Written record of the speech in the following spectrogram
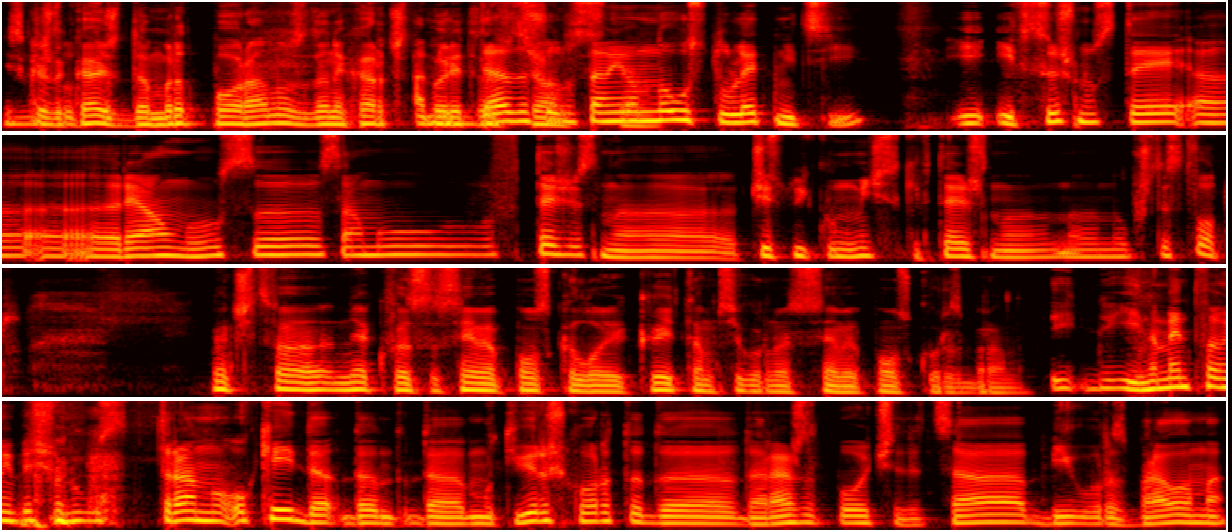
Искаш да кажеш да мрат по-рано, за да не харчат Ами парите да, на защото там има много столетници и, и всъщност те а, а, реално са само в тежест на, чисто економически в тежест на, на, на обществото. Значи това е някаква съвсем японска логика и там сигурно е съвсем японско разбрана. И, и на мен това ми беше много странно. Окей, да, да, да мотивираш хората да, да раждат повече деца, би го разбрала, ама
